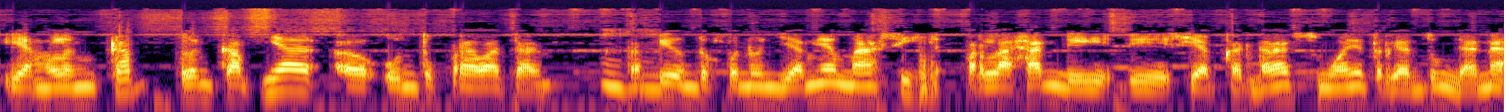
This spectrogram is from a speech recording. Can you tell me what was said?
yang lengkap lengkapnya uh, untuk perawatan, mm -hmm. tapi untuk penunjangnya masih perlahan di, disiapkan karena semuanya tergantung dana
